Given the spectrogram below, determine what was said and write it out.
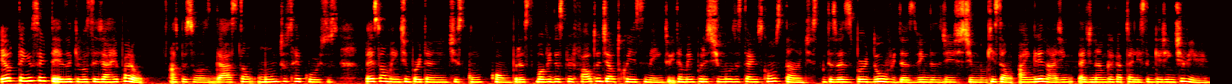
eu tenho certeza que você já reparou as pessoas gastam muitos recursos pessoalmente importantes com compras, movidas por falta de autoconhecimento e também por estímulos externos constantes, muitas vezes por dúvidas vindas de estímulos que são a engrenagem da dinâmica capitalista em que a gente vive.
